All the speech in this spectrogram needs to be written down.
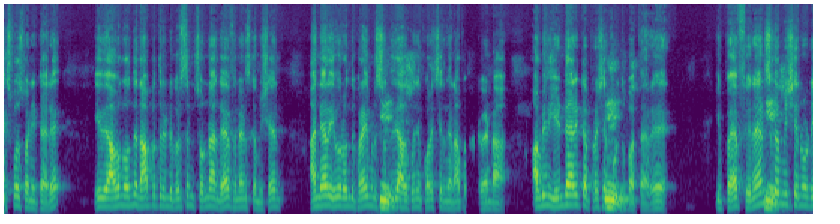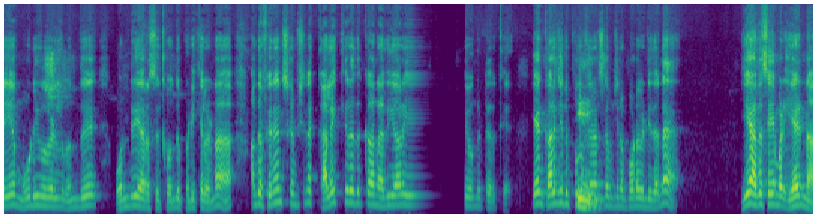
எக்ஸ்போஸ் பண்ணிட்டாரு இது அவங்க வந்து 42% ரெண்டு பெர்சன்ட் சொன்னாங்க ஃபினான்ஸ் கமிஷன் அந்நேரம் இவர் வந்து பிரைம் மினிஸ்டர். வந்து அதை கொஞ்சம் குறைச்சிருங்க 42 வேண்டாம் அப்படின்னு இன்டைரக்டா ப்ரெஷர். கொடுத்து பார்த்தாரு இப்ப ஃபினான்ஸ். கமிஷனுடைய முடிவுகள் வந்து ஒன்றிய அரசுக்கு வந்து பிடிக்கலன்னா அந்த ஃபினான்ஸ் கமிஷனை கலைக்கிறதுக்கான அதிகாரம் இவங்ககிட்ட இருக்கு ஏன் கலைஞ்சிட்டு புது. ஃபினான்ஸ் கமிஷனை போட வேண்டியதானே ஏன் அதை செய்ய மாட்டேன் ஏன்னா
